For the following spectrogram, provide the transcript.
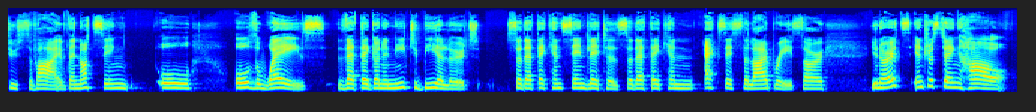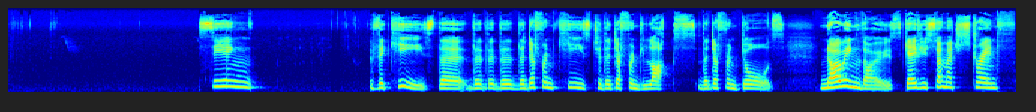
to survive they're not seeing all all the ways that they're going to need to be alert so that they can send letters, so that they can access the library. So, you know, it's interesting how seeing the keys, the, the, the, the, the different keys to the different locks, the different doors, knowing those gave you so much strength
